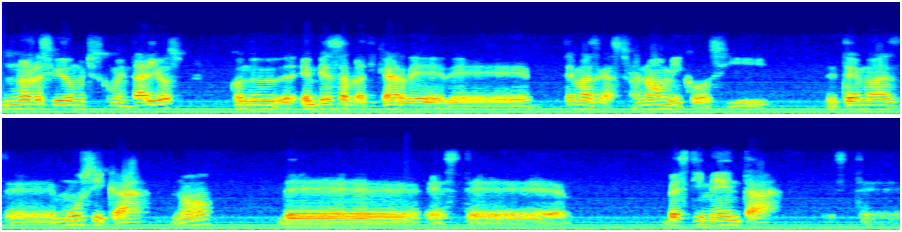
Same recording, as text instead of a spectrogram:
no he recibido muchos comentarios. Cuando empiezas a platicar de, temas gastronómicos y de temas de música, ¿no? De este vestimenta, este,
